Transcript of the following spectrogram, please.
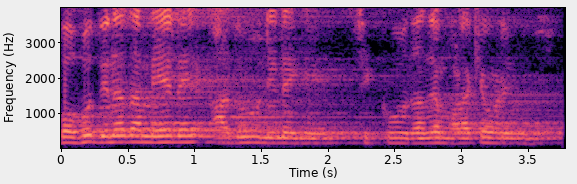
ಬಹು ದಿನದ ಮೇಲೆ ಅದು ನಿನಗೆ ಸಿಕ್ಕುವುದು. ಅಂದ್ರೆ ಮೊಳಕೆ ಹೊಡೆಯುವುದು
